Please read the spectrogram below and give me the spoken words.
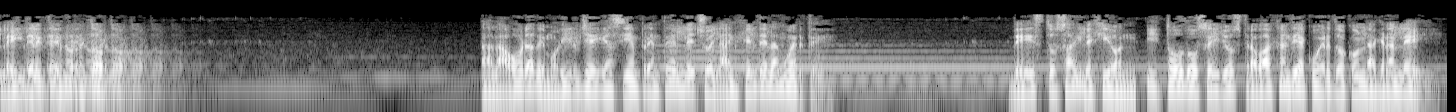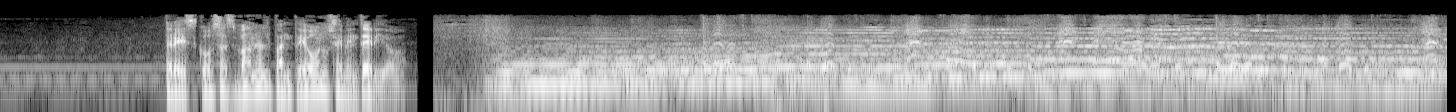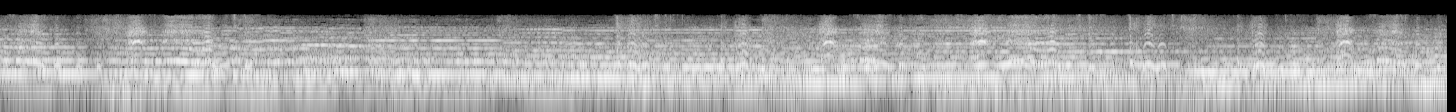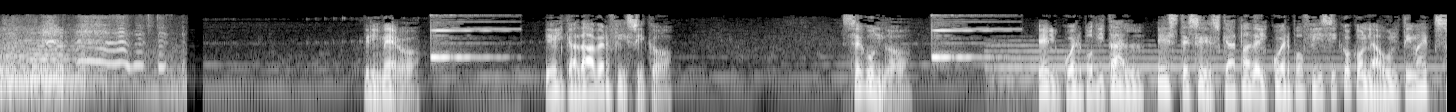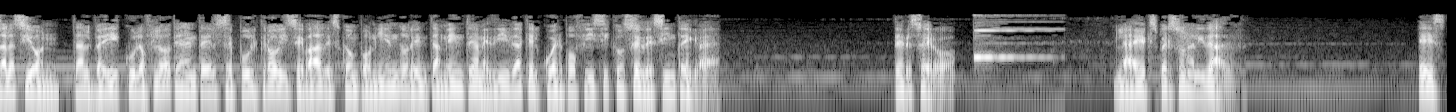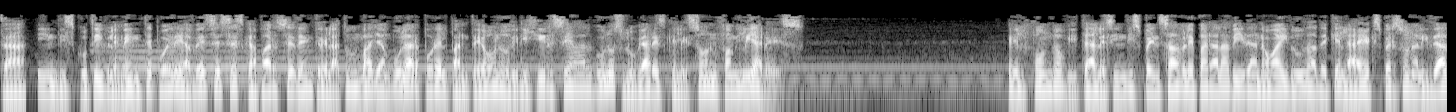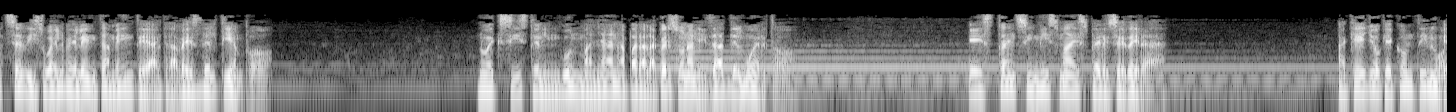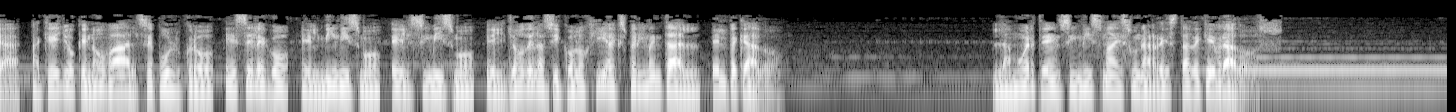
Ley del eterno retorno. A la hora de morir llega siempre ante el lecho el ángel de la muerte. De estos hay legión, y todos ellos trabajan de acuerdo con la gran ley. Tres cosas van al panteón o cementerio. Primero. El cadáver físico. Segundo. El cuerpo vital, este se escapa del cuerpo físico con la última exhalación, tal vehículo flota ante el sepulcro y se va descomponiendo lentamente a medida que el cuerpo físico se desintegra. Tercero. La expersonalidad. Esta, indiscutiblemente puede a veces escaparse de entre la tumba y ambular por el panteón o dirigirse a algunos lugares que le son familiares. El fondo vital es indispensable para la vida, no hay duda de que la expersonalidad se disuelve lentamente a través del tiempo. No existe ningún mañana para la personalidad del muerto. Esta en sí misma es perecedera. Aquello que continúa, aquello que no va al sepulcro, es el ego, el mí mismo, el sí mismo, el yo de la psicología experimental, el pecado. La muerte en sí misma es una resta de quebrados.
